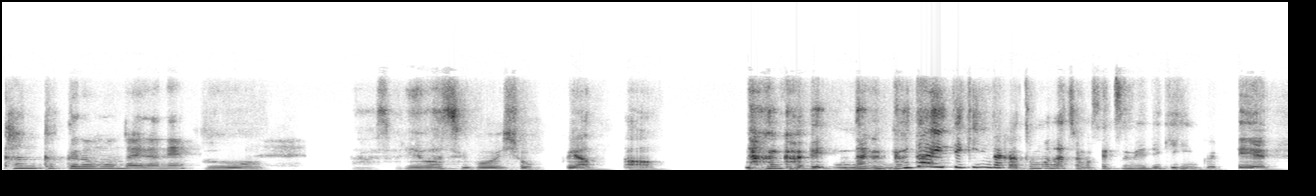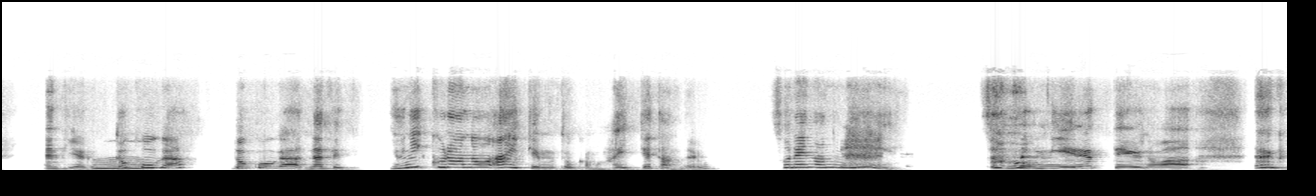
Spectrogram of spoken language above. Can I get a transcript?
感覚の問題だね。そうあそれはすごいショックやった。なんかえなんか具体的にだから友達も説明できひんくって、なんてやろ、うんどこがどこがだってユニクロのアイテムとかも入ってたんだよ。それなのにそう見えるっていうのはなんか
